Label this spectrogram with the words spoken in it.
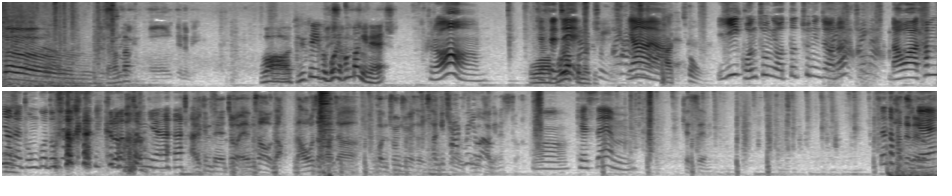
그. 잘한다. 와 진짜 이거 머리 한 방이네. 그럼 와 개쎄지? 몰랐어 나 change. 야, 가총. 이 권총이 어떤 총인 줄 알아? 나와 3년을 동고동락한 그런 총이야. 아니 근데 저 M45 나, 나오자마자 권총 중에서 사기총을 등록하긴 했어 어, 개쌤. 개쌤 센터 폭두 개.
